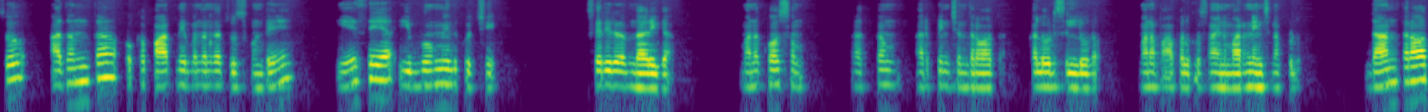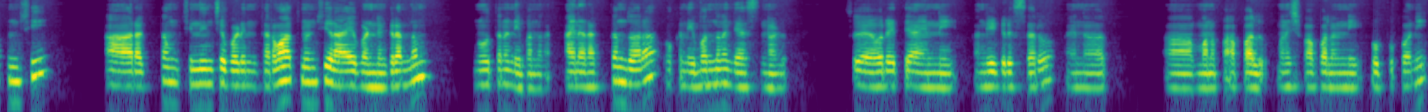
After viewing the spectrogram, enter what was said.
సో, అదంతా ఒక పాత నిబంధనగా చూసుకుంటే, ఏసయ ఈ భూమి మీదకి వచ్చి శరీరధారిగా మన కోసం రక్తం అర్పించిన తర్వాత కలూరి సిల్లులో మన పాపల కోసం ఆయన మరణించినప్పుడు, దాని తర్వాత నుంచి ఆ రక్తం చిందించబడిన తర్వాత నుంచి రాయబడిన గ్రంథం నూతన నిబంధన. ఆయన రక్తం ద్వారా ఒక నిబంధన చేస్తున్నాడు. సో, ఎవరైతే ఆయన్ని అంగీకరిస్తారో ఆయన మన పాపాలు మనిషి పాపాలన్నీ ఒప్పుకొని,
